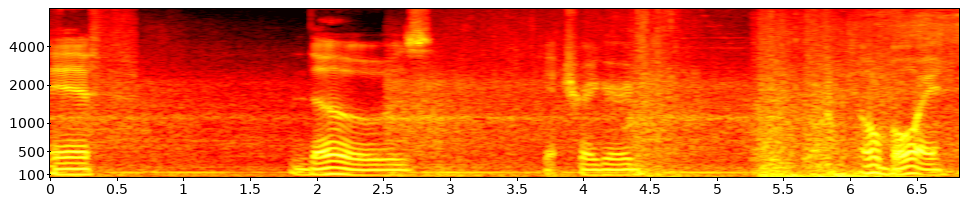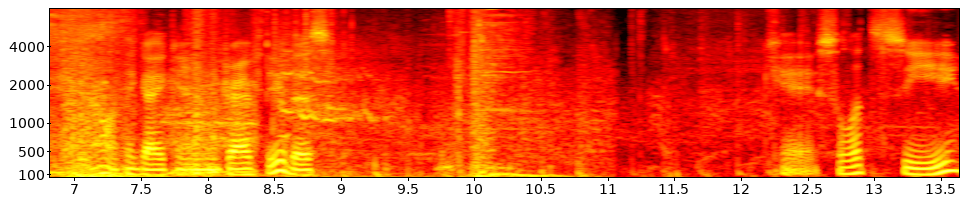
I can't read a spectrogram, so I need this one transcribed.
if those get triggered. Oh boy. I don't think I can drive through this. Okay, so let's see.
